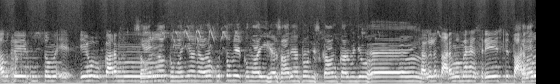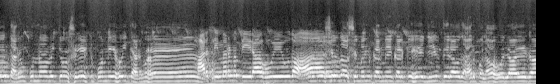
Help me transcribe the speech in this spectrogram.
ਸਭ ਤੇ ਉਤਮ ਇਹ- ਕਰਮ ਸਾਰੀਆਂ ਕਮਾਈਆਂ ਨਾਲੋਂ ਉੱਤਮ ਇਹ ਕਮਾਈ ਹੈ ਸਾਰਿਆਂ ਤੋਂ ਨਿਸਕਾਮ ਕਰਮ ਜੋ ਹੈ। ਸਗਲ ਧਰਮ ਮਹਿ ਸ੍ਰੇਸ਼ਟ ਸਾਰੇ ਧਰਮ ਧਰਮ ਪੁੰਨਾਂ ਵਿੱਚੋਂ ਸ੍ਰੇਸ਼ਟ ਪੁੰਨ ਇਹੋ ਹੀ ਧਰਮ ਹੈ। ਹਰ ਸਿਮਰਨ ਤੇਰਾ ਹੋਏ ਉਧਾਰ। ਦਾ ਸਿਮਰਨ ਕਰਨੇ ਕਰਕੇ ਹੈ ਜੀਵ ਤੇਰਾ ਉਧਾਰ ਭਲਾ ਹੋ ਜਾਏਗਾ।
